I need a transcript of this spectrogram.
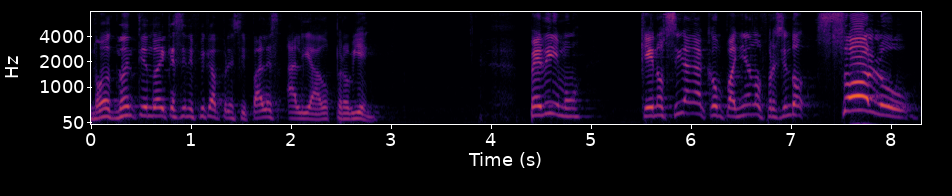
no, entiendo ahí qué significa principales aliados, pero bien. Pedimos que nos sigan acompañando ofreciendo solo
